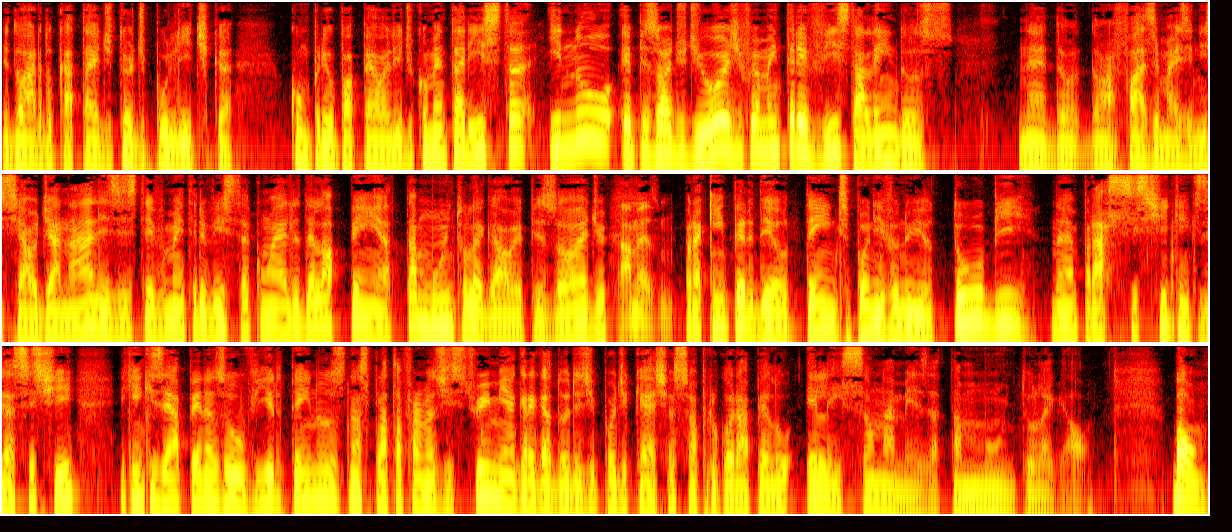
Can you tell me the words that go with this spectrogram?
Eduardo Catá, editor de política, cumpriu o papel ali de comentarista. E no episódio de hoje foi uma entrevista, além dos. Né, de uma fase mais inicial de análises, teve uma entrevista com Hélio de la Penha. Tá muito legal o episódio. Tá mesmo. Para quem perdeu, tem disponível no YouTube, né, para assistir, quem quiser assistir. E quem quiser apenas ouvir, tem nos, nas plataformas de streaming, agregadores de podcast, é só procurar pelo Eleição na Mesa. Tá muito legal. Bom,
